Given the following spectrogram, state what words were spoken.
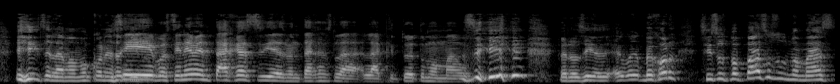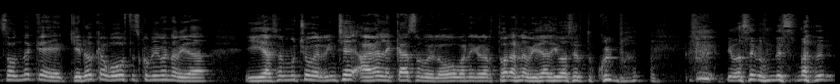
Y se la mamó con eso. Sí, pues tiene ventajas y desventajas la, la actitud de tu mamá, güey. Sí, pero sí, eh, mejor si sus papás o sus mamás son de que quiero que a huevo estés conmigo en Navidad y hacen mucho berrinche, háganle caso, güey, luego van a llorar toda la Navidad y va a ser tu culpa. y va a ser un desmadre.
